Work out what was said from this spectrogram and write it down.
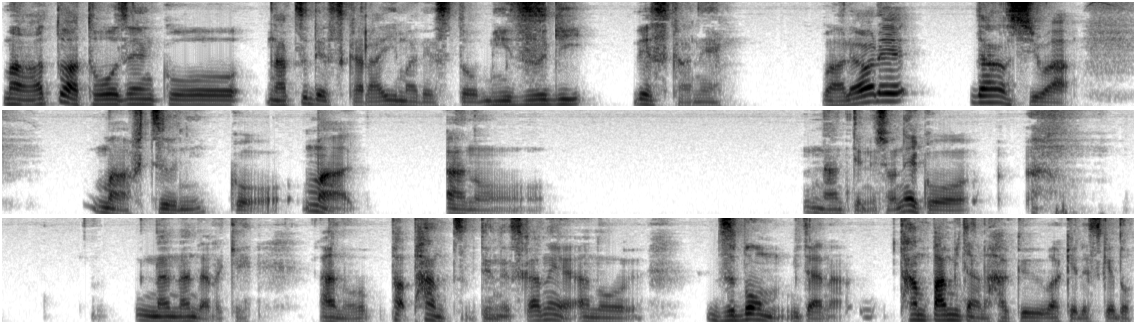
まあ、あとは当然、こう、夏ですから、今ですと水着ですかね。我々男子は、まあ、普通に、こう、まあ、あの、なんて言うんでしょうね、こう、な、なんだっけ、あの、パ、パンツっていうんですかね、あの、ズボンみたいな、短パンみたいな履くわけですけど、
